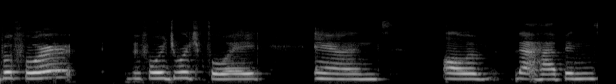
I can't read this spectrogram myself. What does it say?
before before George Floyd and all of that happened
